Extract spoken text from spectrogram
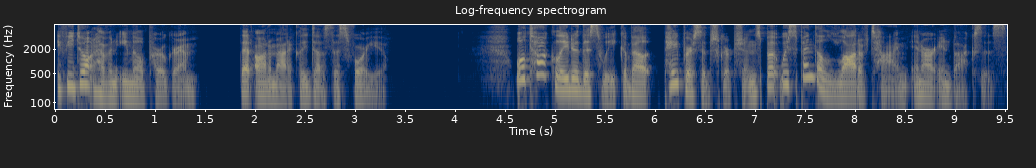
If you don't have an email program, that automatically does this for you. We'll talk later this week about paper subscriptions, but we spend a lot of time in our inboxes.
